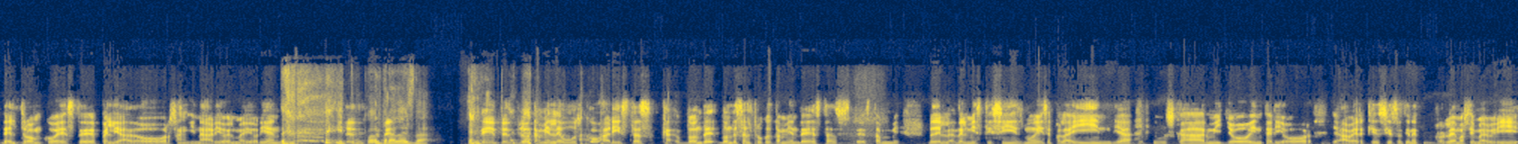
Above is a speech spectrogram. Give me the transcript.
del tronco este peleador sanguinario del Medio Oriente. y te he encontrado esta. Sí, entonces yo también le busco aristas. ¿Dónde, ¿Dónde está el truco también de estas, de esta, del, del misticismo? Hice para la India y buscar mi yo interior, a ver que, si esto tiene problemas. Y me vi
